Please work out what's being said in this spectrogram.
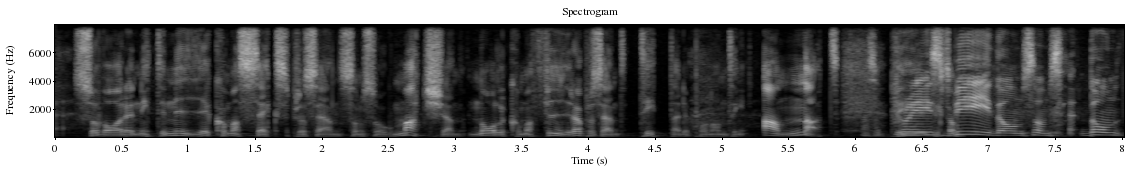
aj. så var det 99,6% som såg matchen, 0,4% tittade på någonting annat. Alltså praise liksom... be de som, de,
